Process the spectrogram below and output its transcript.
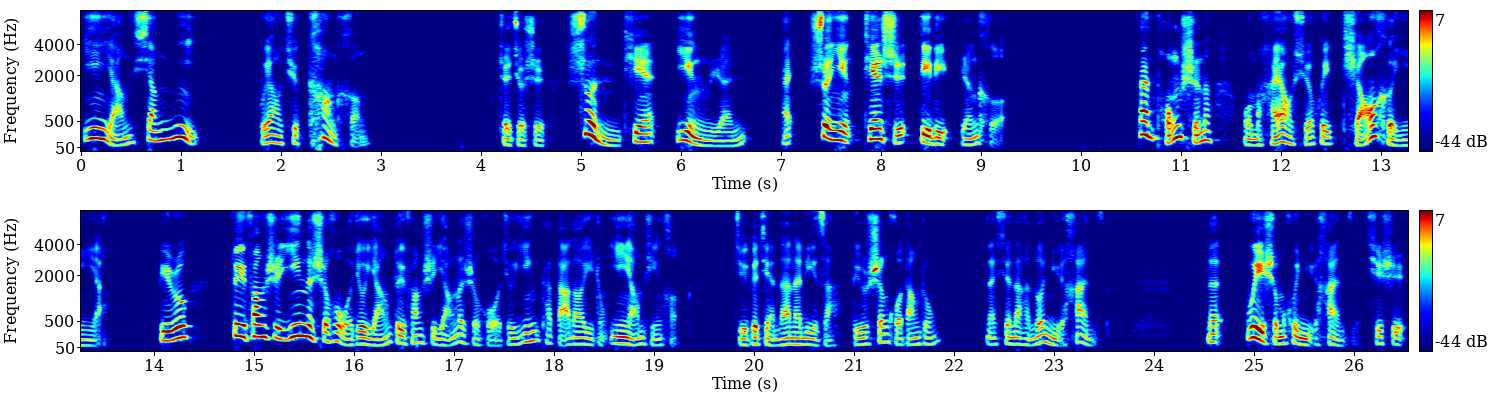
阴阳相逆，不要去抗衡，这就是顺天应人，哎，顺应天时地利人和。但同时呢，我们还要学会调和阴阳，比如对方是阴的时候我就阳，对方是阳的时候我就阴，它达到一种阴阳平衡。举个简单的例子啊，比如生活当中，那现在很多女汉子，那为什么会女汉子？其实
